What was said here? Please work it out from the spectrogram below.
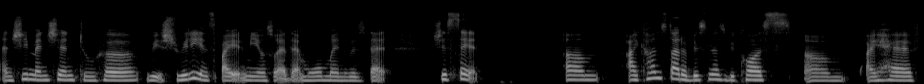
and she mentioned to her, which really inspired me also at that moment, was that she said, um, I can't start a business because um, I have,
